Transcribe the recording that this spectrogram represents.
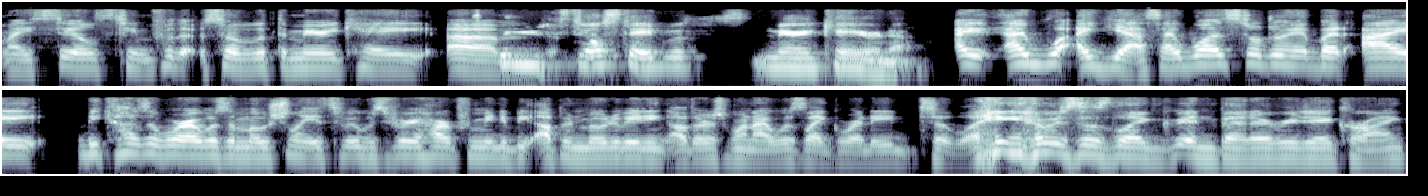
my sales team for the so with the Mary Kay. Um, So you still stayed with Mary Kay or no? I, I, I, yes, I was still doing it, but I, because of where I was emotionally, it's, it was very hard for me to be up and motivating others when I was like ready to like, I was just like in bed every day crying.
